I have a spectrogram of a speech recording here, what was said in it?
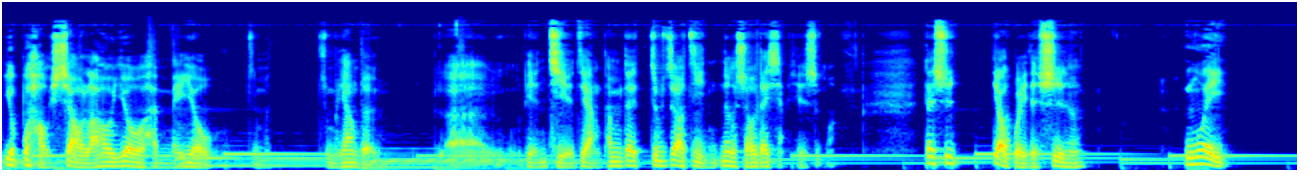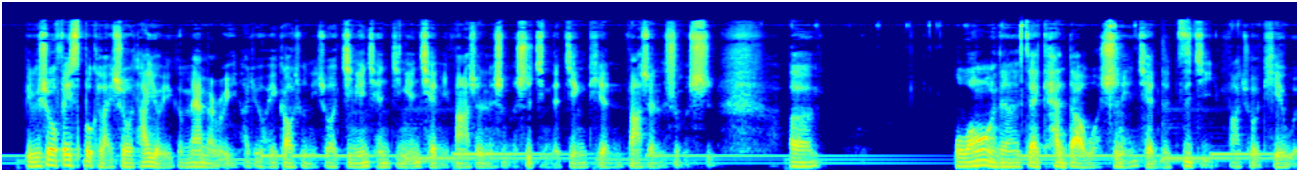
又不好笑，然后又很没有怎么怎么样的呃连接？这样他们在知不知道自己那个时候在想些什么？但是吊诡的是呢，因为比如说 Facebook 来说，它有一个 memory，它就会告诉你说，几年前几年前你发生了什么事情的，今天发生了什么事，呃。我往往呢在看到我十年前的自己发出的贴文，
